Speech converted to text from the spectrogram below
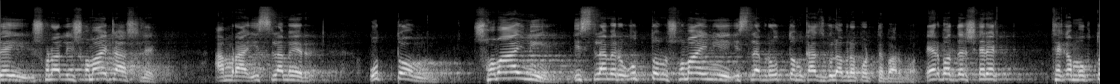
যেই সোনালি সময়টা আসলে আমরা ইসলামের উত্তম সময় নিয়ে, ইসলামের উত্তম সময় নিয়ে, ইসলামের উত্তম কাজগুলো আমরা করতে পারব। এর মধ্যে সেরেক থেকে মুক্ত,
